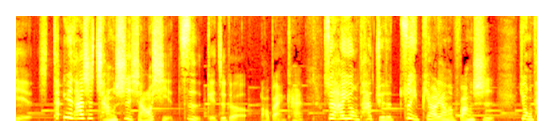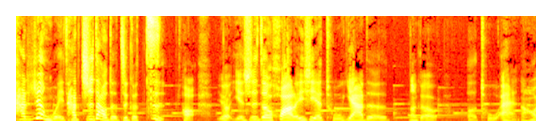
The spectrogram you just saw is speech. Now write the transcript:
写他，因为他是尝试想要写字给这个老板看，所以他用他觉得最漂亮的方式，用他认为他知道的这个字，好，有也是这画了一些涂鸦的那个呃图案，然后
